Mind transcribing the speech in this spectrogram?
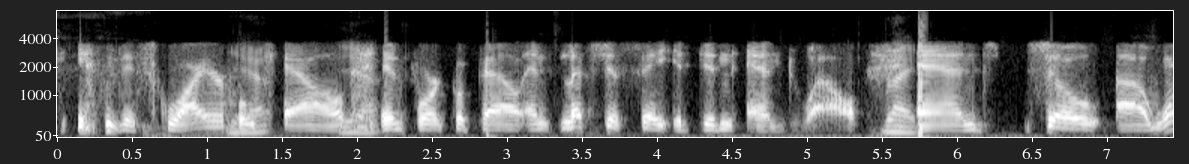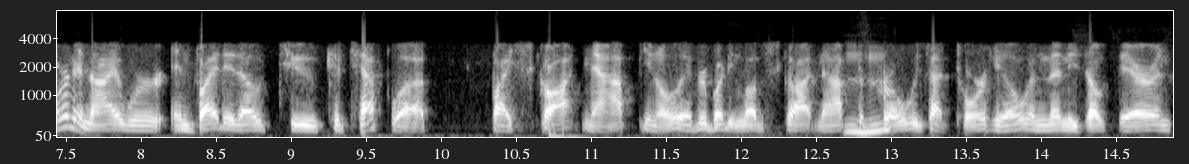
in the Squire yeah. Hotel yeah. in Fort Qu'Appelle, and let's just say it didn't end well. Right. And so uh, Warren and I were invited out to Katepwa by Scott Knapp. You know, everybody loves Scott Knapp, mm-hmm. the pro. He's at Tor Hill, and then he's out there and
